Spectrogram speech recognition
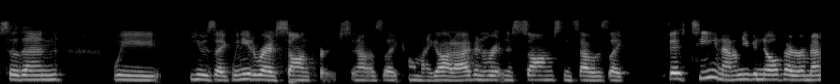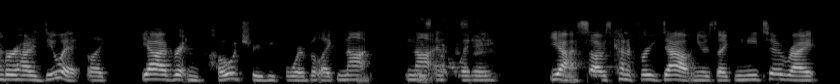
So then we he was like, we need to write a song first. And I was like, oh my God, I haven't written a song since I was like 15. I don't even know if I remember how to do it. Like, yeah, I've written poetry before, but like not not in a way. Yeah. So I was kind of freaked out. And he was like, we need to write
